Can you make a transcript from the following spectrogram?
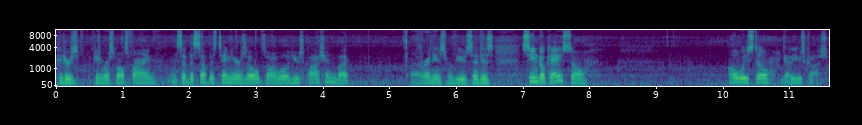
Peter's peanut butter smells fine. I said, this stuff is 10 years old, so I will use caution, but uh, Readiness Review said his seemed okay, so always still got to use caution.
